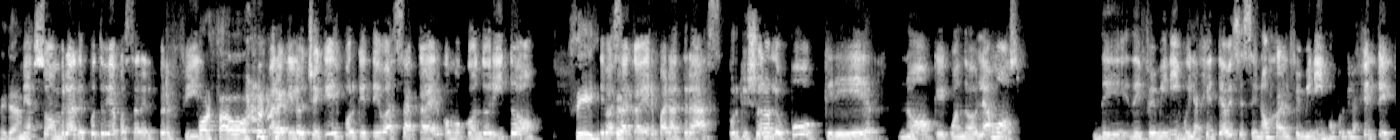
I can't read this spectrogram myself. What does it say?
Me asombra, después te voy a pasar el perfil. Por favor. Para que lo cheques porque te vas a caer como condorito. Sí. Te vas a caer para atrás porque yo no lo puedo creer, ¿no? Que cuando hablamos de, de feminismo y la gente a veces se enoja del feminismo porque la gente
